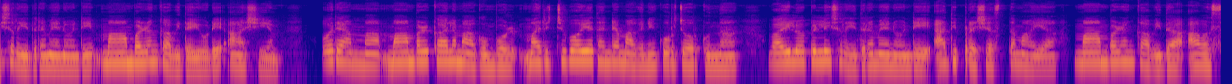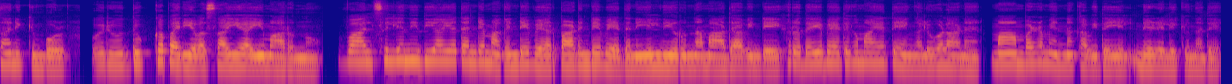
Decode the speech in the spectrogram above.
ശ്രീധരമേനോന്റെ മാമ്പഴം കവിതയുടെ ആശയം. ഒരമ്മ മാമ്പഴക്കാലമാകുമ്പോൾ മരിച്ചുപോയ തന്റെ മകനെക്കുറിച്ചോർക്കുന്ന വൈലോപ്പിള്ളി ശ്രീധരമേനോന്റെ അതിപ്രശസ്തമായ മാമ്പഴം കവിത അവസാനിക്കുമ്പോൾ ഒരു ദുഃഖ പര്യവസായിയായി മാറുന്നു. വാത്സല്യനിധിയായ തന്റെ മകന്റെ വേർപാടിന്റെ വേദനയിൽ നീറുന്ന മാതാവിന്റെ ഹൃദയഭേദകമായ തേങ്ങലുകളാണ് മാമ്പഴം എന്ന കവിതയിൽ നിഴലിക്കുന്നത്.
